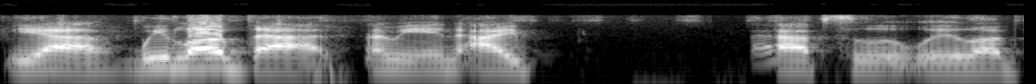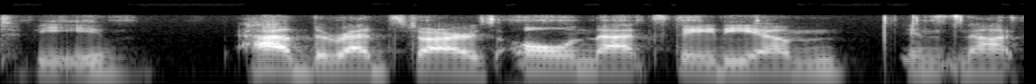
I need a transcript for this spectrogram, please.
yeah, we love that. I mean, I absolutely love to be have the Red Stars own that stadium in not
